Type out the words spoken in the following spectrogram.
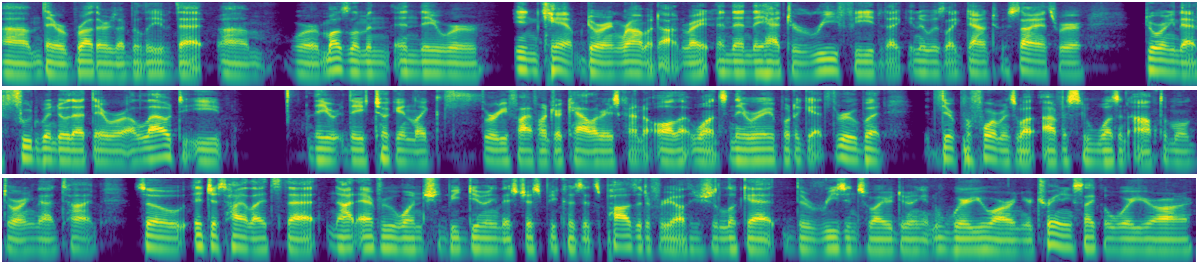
um, they were brothers, I believe, that um, were Muslim and, and they were in camp during Ramadan, right? And then they had to refeed, like, and it was like down to a science where during that food window that they were allowed to eat, they they took in like 3500 calories kind of all at once and they were able to get through but their performance obviously wasn't optimal during that time. So it just highlights that not everyone should be doing this just because it's positive for your health you should look at the reasons why you're doing it and where you are in your training cycle where you are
